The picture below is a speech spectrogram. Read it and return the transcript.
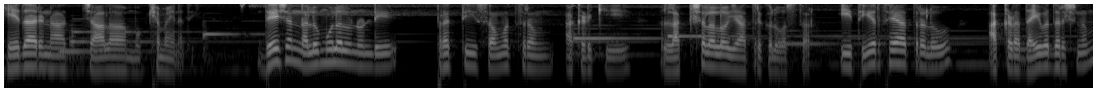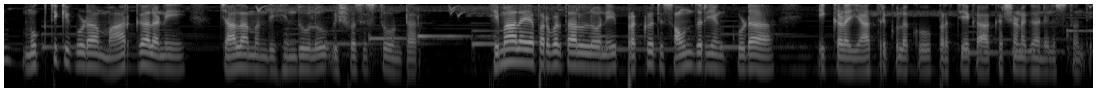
కేదారినాథ్ చాలా ముఖ్యమైనది. దేశం నలుమూలల నుండి ప్రతి సంవత్సరం అక్కడికి లక్షలలో యాత్రికులు వస్తారు. ఈ తీర్థయాత్రలు అక్కడ దైవ దర్శనం ముక్తికి కూడా మార్గాలని చాలామంది హిందువులు విశ్వసిస్తూ ఉంటారు. హిమాలయ పర్వతాలలోని ప్రకృతి సౌందర్యం కూడా ఇక్కడ యాత్రికులకు ప్రత్యేక ఆకర్షణగా నిలుస్తుంది.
